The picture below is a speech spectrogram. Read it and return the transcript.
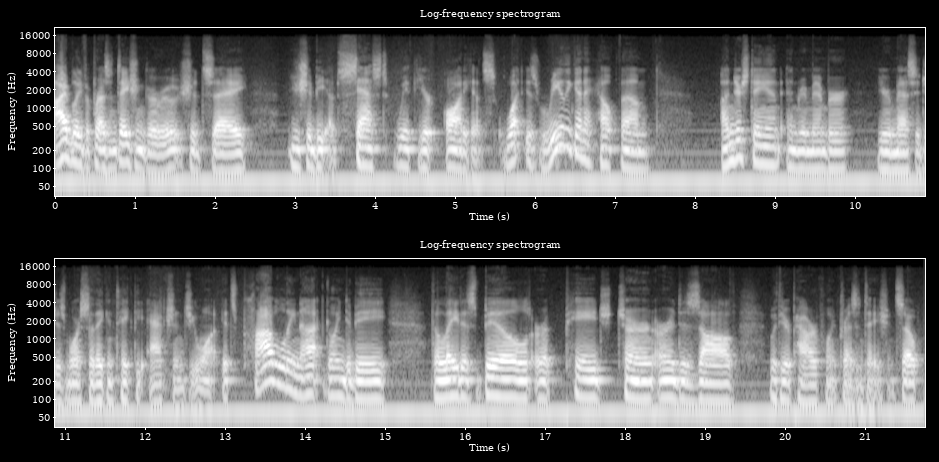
I believe a presentation guru should say you should be obsessed with your audience. What is really going to help them understand and remember your messages more so they can take the actions you want? It's probably not going to be the latest build or a page turn or a dissolve with your PowerPoint presentation. So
